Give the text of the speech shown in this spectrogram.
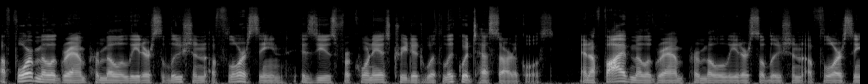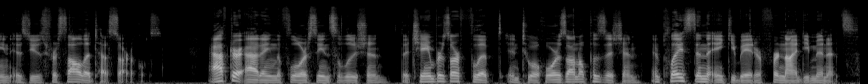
A 4 mg per milliliter solution of fluorescein is used for corneas treated with liquid test articles, and a 5 mg per milliliter solution of fluorescein is used for solid test articles. After adding the fluorescein solution, the chambers are flipped into a horizontal position and placed in the incubator for 90 minutes.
